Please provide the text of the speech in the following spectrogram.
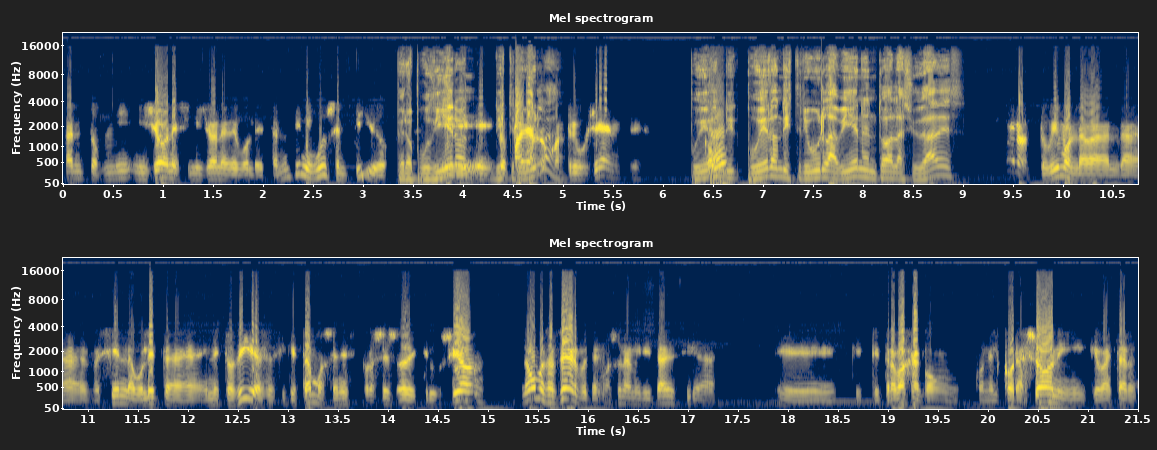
tantos millones y millones de boletas? No tiene ningún sentido. Pero pudieron eh, lo pagan los contribuyentes. ¿Pudieron, ¿Pudieron distribuirla bien en todas las ciudades? Bueno, tuvimos la, recién la boleta en estos días, así que estamos en ese proceso de distribución lo vamos a hacer, porque tenemos una militancia eh, que, trabaja con, con el corazón y que va a estar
